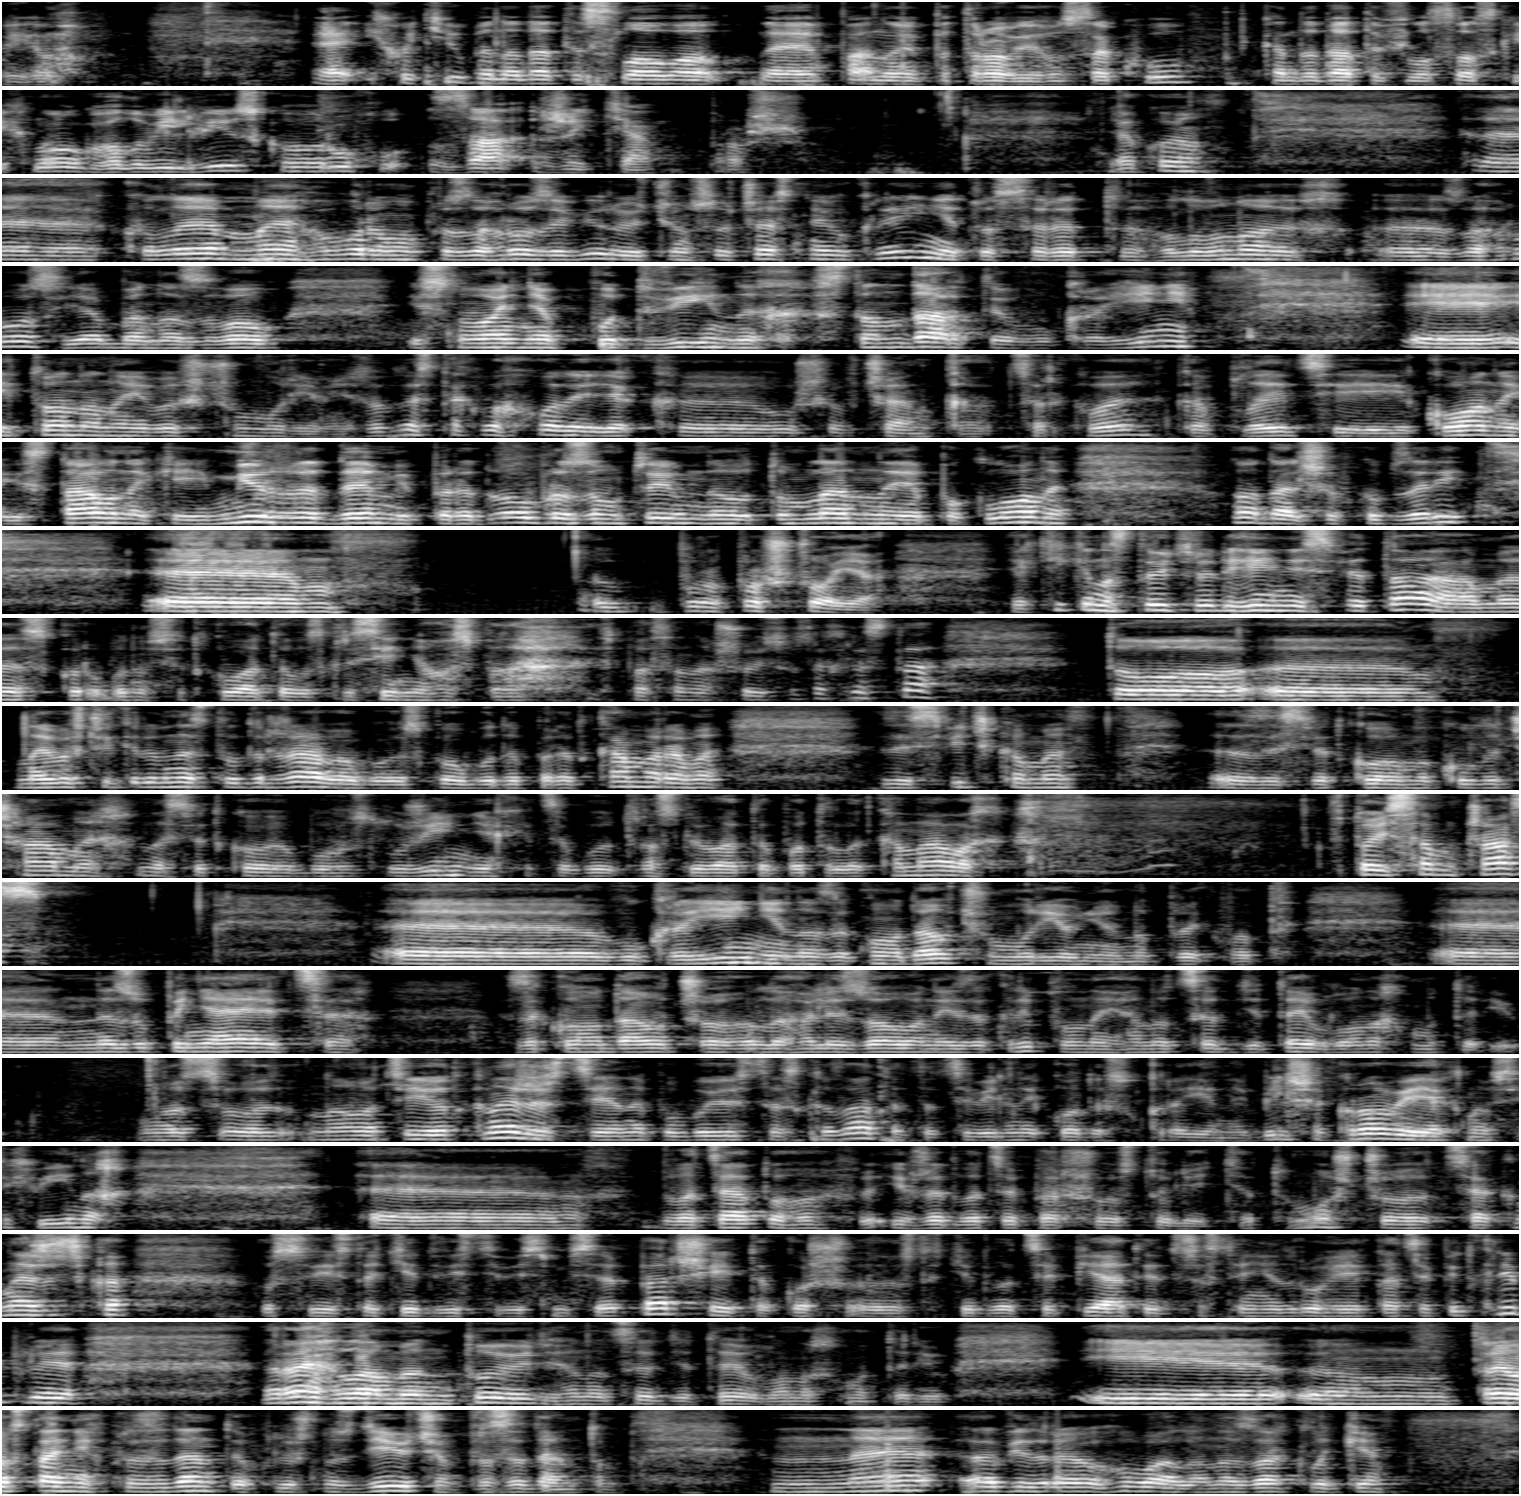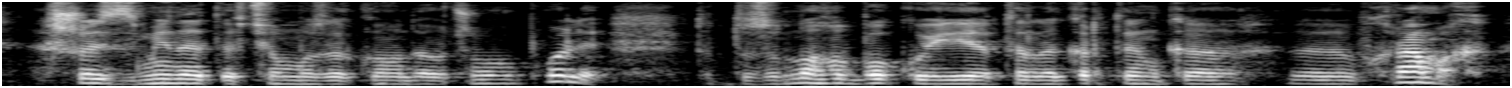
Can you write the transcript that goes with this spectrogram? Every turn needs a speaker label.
Speaker 1: Дякуємо. Е, І хотів би надати слово е, панові Петрові Гусаку, кандидату філософських наук, голові Львівського руху за життя. Прошу.
Speaker 2: Дякую. Е, Коли ми говоримо про загрози віруючим в сучасній Україні, то серед головних загроз я би назвав існування подвійних стандартів в Україні, і, і то на найвищому рівні. То десь так виходить, як е, у Шевченка церкви, каплиці, ікони, і ставники, і мір родим, і перед образом твоїм неутомленні поклони. Ну, а далі в Кобзарі. Е, про, про що я? Як тільки настають релігійні свята, а ми скоро будемо святкувати Воскресіння Господа і Спаса нашого Ісуса Христа, то е, найвище керівництво держави обов'язково буде перед камерами зі свічками, зі святковими куличами на святкових богослужіннях, і це будуть транслювати по телеканалах. В той сам час е, в Україні на законодавчому рівні, наприклад, е, не зупиняється законодавчо легалізований і закріплений геноцид дітей в лонах матерів. Ось на цій книжечці, я не побоюсь сказати, це Цивільний кодекс України. Більше крові, як на всіх війнах 20-го і вже 21-го століття. Тому що ця книжечка у своїй статті 281, також е, статті 25 частині 2, яка це підкріплює, регламентують геноцид дітей в лонах матерів. І ем, три останніх президенти, включно з діючим президентом, не відреагували на заклики щось змінити в цьому законодавчому полі. Тобто, з одного боку, є телекартинка е, в храмах.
